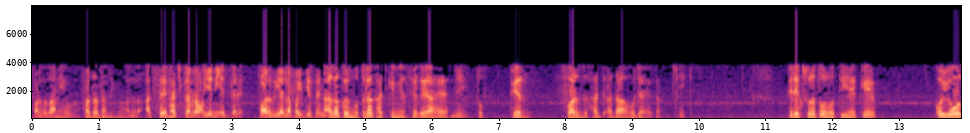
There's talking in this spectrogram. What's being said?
فرض ادا نہیں ہوگا۔ فرض ادا نہیں ہوگا۔ اللہ اب صرف حج کر رہا ہوں یہ نیت کرے فرض یا نفل نے نہ اگر کوئی مطلق حج کی نیت سے گیا ہے جی۔ تو پھر فرض حج ادا ہو جائے گا۔ ٹھیک۔ پھر ایک صورت اور ہوتی ہے کہ کوئی اور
